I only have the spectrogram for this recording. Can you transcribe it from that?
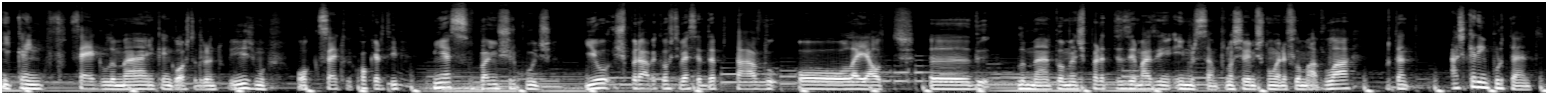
E quem segue Le Mans, quem gosta de Gran Turismo ou que segue qualquer tipo, conhece bem os circuitos. E eu esperava que eles tivessem adaptado ao layout uh, de Le Mans, pelo menos para trazer mais imersão, porque nós sabemos que não era filmado lá, portanto, acho que era importante.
